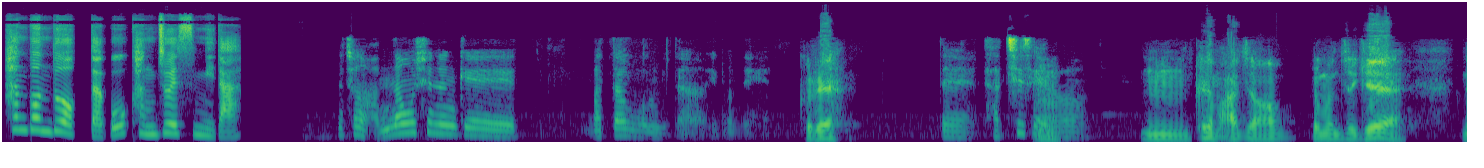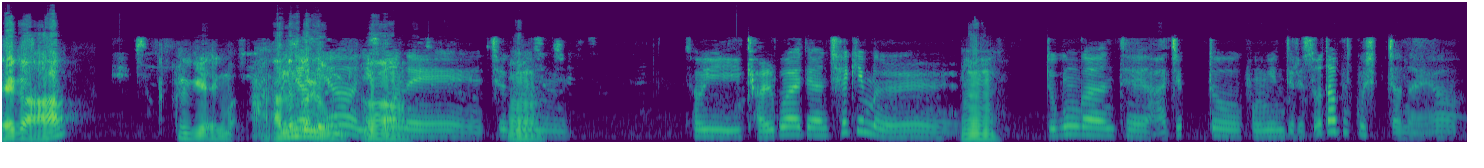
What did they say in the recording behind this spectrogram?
한 번도 없다고 강조했습니다. 전 안 나오시는 게 맞다고 봅니다, 이번에. 그래. 네, 다치세요. 음, 그래, 맞아. 그러면 저게 내가 그렇게 안 하는 걸로. 왜냐면 어, 이번에 지금 저희 이 결과에 대한 책임을 응, 누군가한테 아직도 국민들이 쏟아붓고 싶잖아요.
